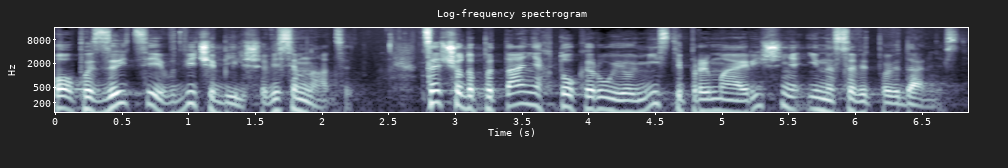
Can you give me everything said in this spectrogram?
а опозиції вдвічі більше 18. Це щодо питання, хто керує у місті, приймає рішення і несе відповідальність.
